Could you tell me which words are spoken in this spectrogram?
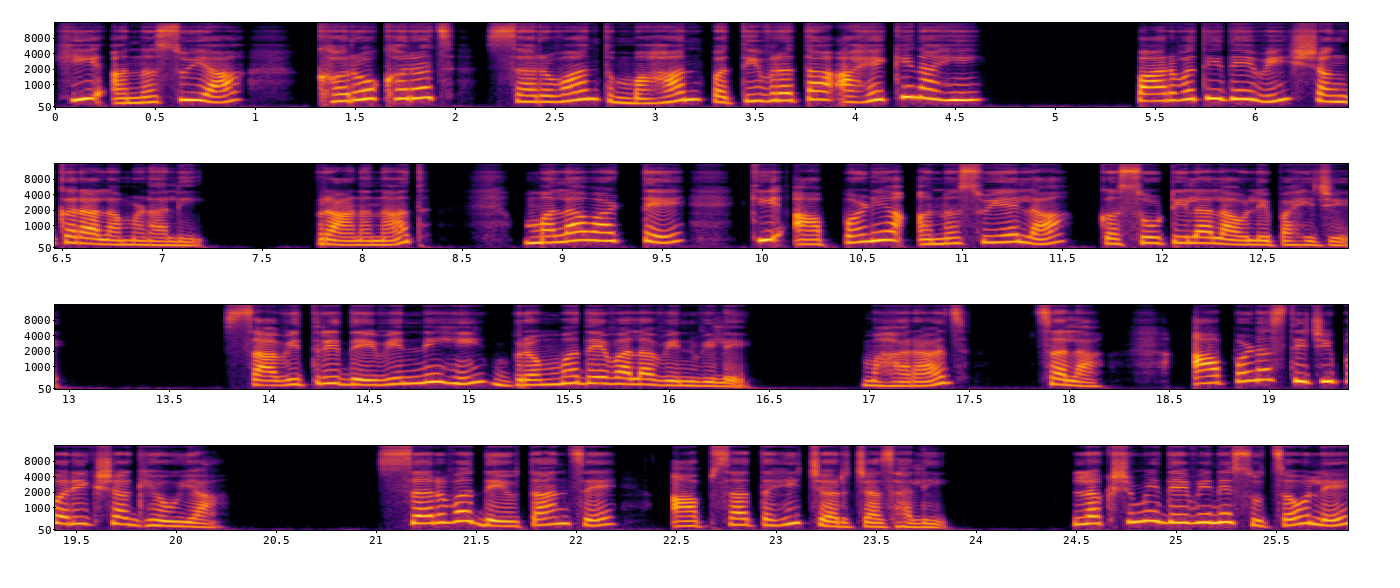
ही अनसूया खरोखरच सर्वांत महान पतिव्रता आहे की नाही? पार्वतीदेवी शंकराला म्हणाली प्राणनाथ मला वाटते की आपण या अनसुयेला कसोटीला लावले पाहिजे. सावित्री देवींनीही ब्रह्मदेवाला विनविले. महाराज चला आपणच तिची परीक्षा घेऊया. सर्व देवतांचे आपसातही चर्चा झाली. लक्ष्मी देवीने सुचवले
